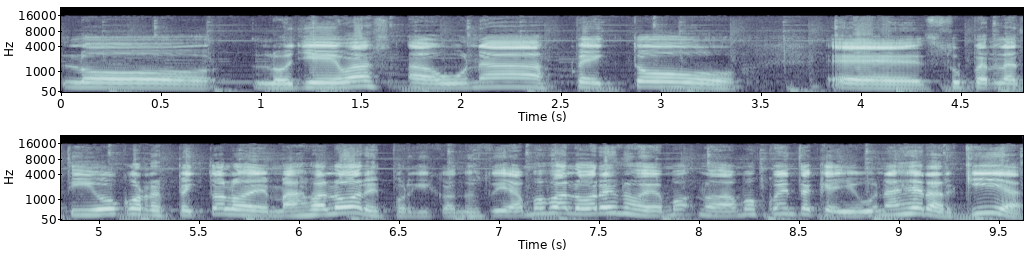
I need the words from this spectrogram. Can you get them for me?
lo, lo llevas a un aspecto eh, superlativo con respecto a los demás valores, porque cuando estudiamos valores nos, nos damos cuenta que hay una jerarquía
